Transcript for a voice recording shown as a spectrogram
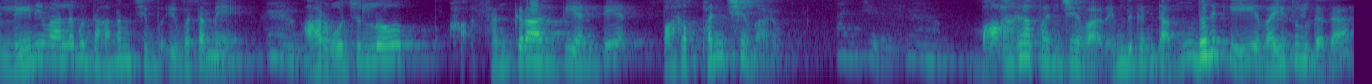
లేని వాళ్ళకు దానం ఇవ్వటమే. ఆ రోజుల్లో సంక్రాంతి అంటే బాగా పంచేవారు. బాగా పంచేవారు. ఎందుకంటే అందరికీ రైతులు కదా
